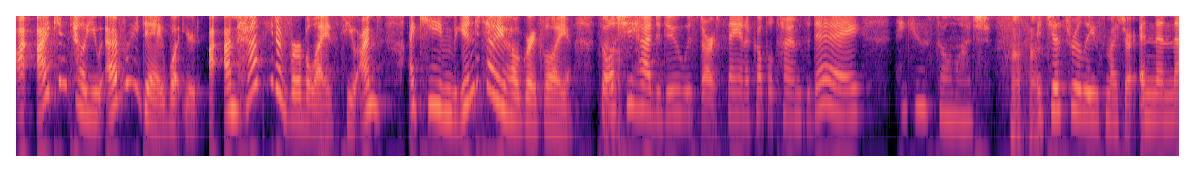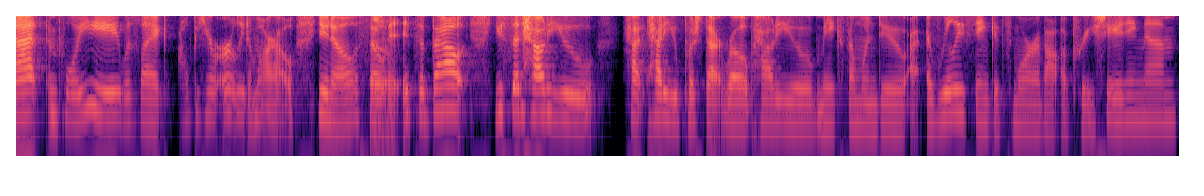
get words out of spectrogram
I, I can tell you every day what you're. I, I'm happy to verbalize to you. I'm. I can't even begin to tell you how grateful I am. So all she had to do was start saying a couple times a day, "Thank you so much." it just relieves my stress. And then that employee was like, "I'll be here early tomorrow." You know. So Yeah. it, it's about. You said, "How do you?" How, how do you push that rope? How do you make someone do? I, I really think it's more about appreciating them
